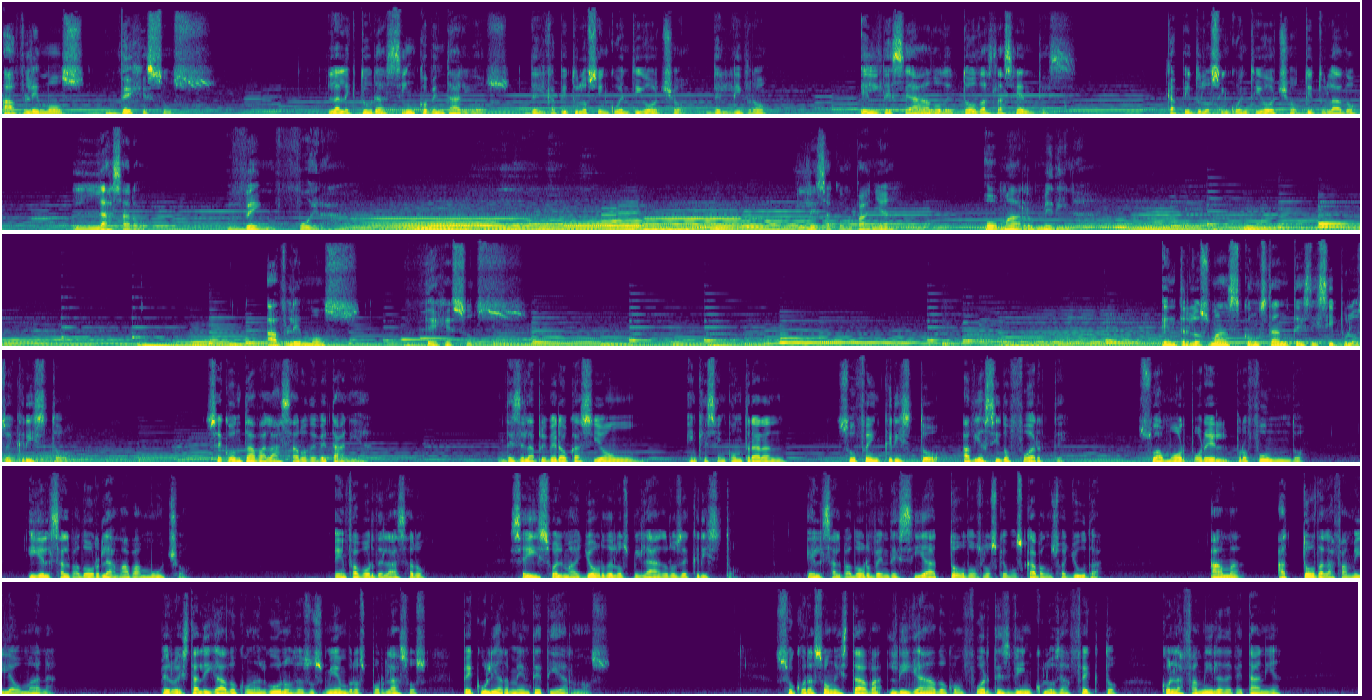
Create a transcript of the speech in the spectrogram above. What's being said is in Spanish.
Hablemos de Jesús. La lectura sin comentarios del capítulo 58 del libro El deseado de todas las gentes. Capítulo 58 titulado Lázaro, ven fuera. Les acompaña Omar Medina. Hablemos de Jesús. Entre los más constantes discípulos de Cristo se contaba Lázaro de Betania. Desde la primera ocasión en que se encontraran, su fe en Cristo había sido fuerte, su amor por Él profundo, y el Salvador le amaba mucho. En favor de Lázaro, se hizo el mayor de los milagros de Cristo. El Salvador bendecía a todos los que buscaban su ayuda. Ama a toda la familia humana, pero está ligado con algunos de sus miembros por lazos peculiarmente tiernos. Su corazón estaba ligado con fuertes vínculos de afecto con la familia de Betania,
